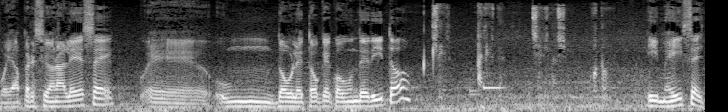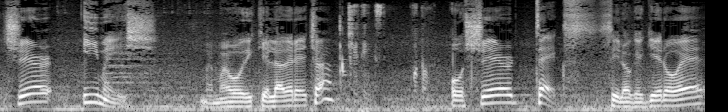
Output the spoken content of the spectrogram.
Voy a presionar ese, eh, un doble toque con un dedito. Y me dice share image. Me muevo de izquierda a derecha. O share text. Si lo que quiero es,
